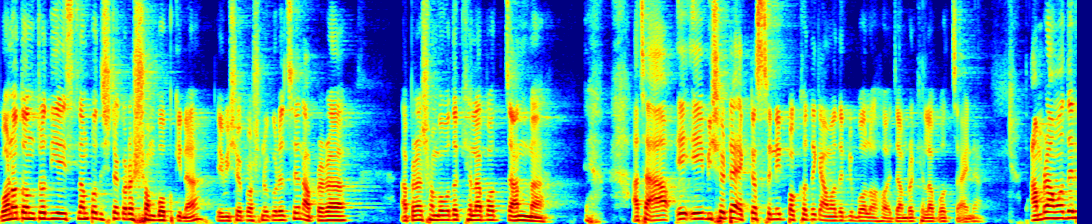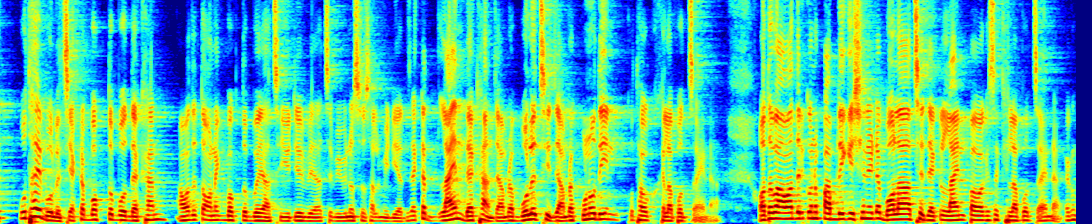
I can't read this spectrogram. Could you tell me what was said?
গণতন্ত্র দিয়ে ইসলাম প্রতিষ্ঠা করা সম্ভব কিনা, এ বিষয়ে প্রশ্ন করেছেন। আপনারা আপনারা সম্ভবত খেলাপথ চান না। আচ্ছা এই এই বিষয়টা একটা শ্রেণির পক্ষ থেকে আমাদেরকে বলা হয় যে আমরা খেলাপথ চাই না। আমরা আমাদের কোথায় বলেছি? একটা বক্তব্য দেখান। আমাদের তো অনেক বক্তব্য আছে, ইউটিউবে আছে, বিভিন্ন সোশ্যাল মিডিয়াতে। একটা লাইন দেখান যে আমরা বলেছি যে আমরা কোনো দিন কোথাও খেলাপথ চাই না। অথবা আমাদের কোনো পাবলিকেশনে এটা বলা আছে যে একটা লাইন পাওয়া গেছে, খেলাপথ চায় না। এখন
